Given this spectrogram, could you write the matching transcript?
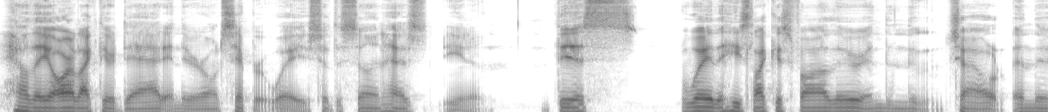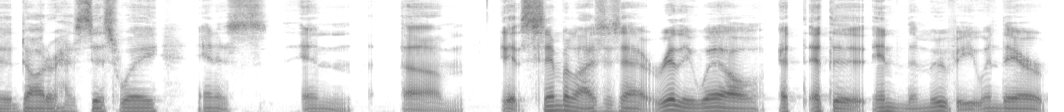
how they are like their dad and they're on separate ways. So the son has, you know, this way that he's like his father, and then the child and the daughter has this way, and it's and um it symbolizes that really well at at the end of the movie when they're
